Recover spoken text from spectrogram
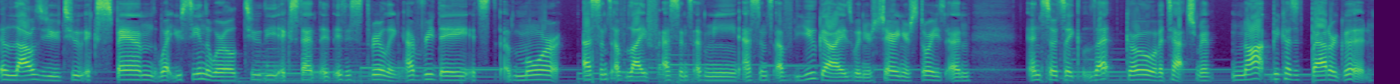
allows you to expand what you see in the world to the extent it, it is thrilling. Every day it's more essence of life, essence of me, essence of you guys when you're sharing your stories and and so it's like let go of attachment not because it's bad or good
